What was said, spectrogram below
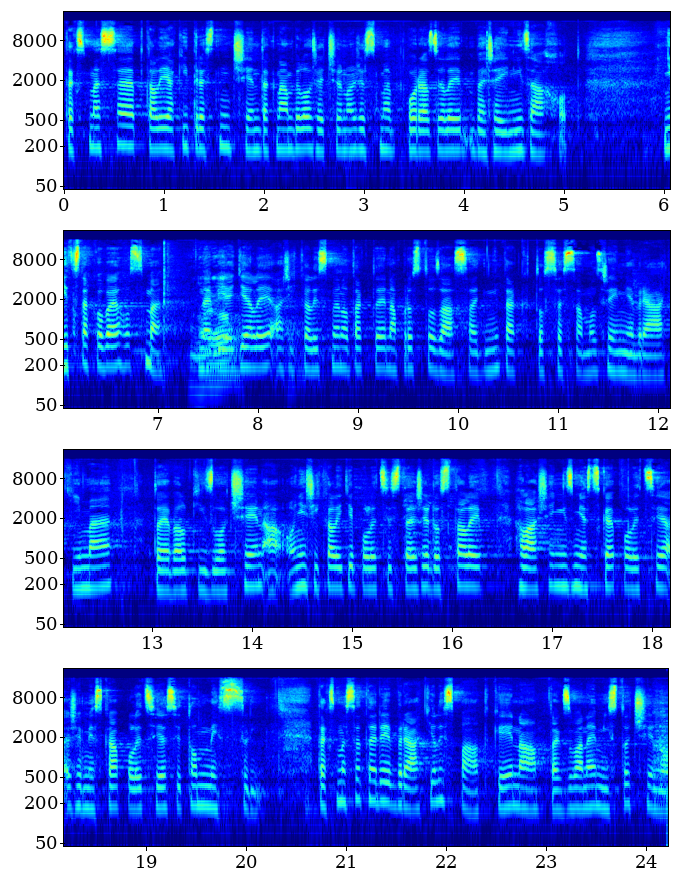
Tak jsme se ptali, jaký trestný čin, tak nám bylo řečeno, že jsme porazili veřejný záchod. Nic takového jsme no nevěděli a říkali jsme, no tak to je naprosto zásadní, tak to se samozřejmě vrátíme to je velký zločin a oni říkali ti policisté, že dostali hlášení z městské policie a že městská policie si to myslí. Tak jsme se tedy vrátili zpátky na takzvané místo činu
